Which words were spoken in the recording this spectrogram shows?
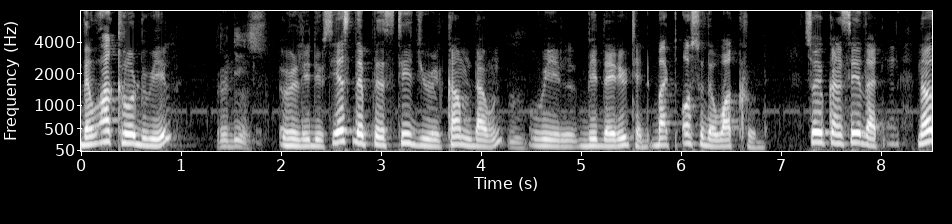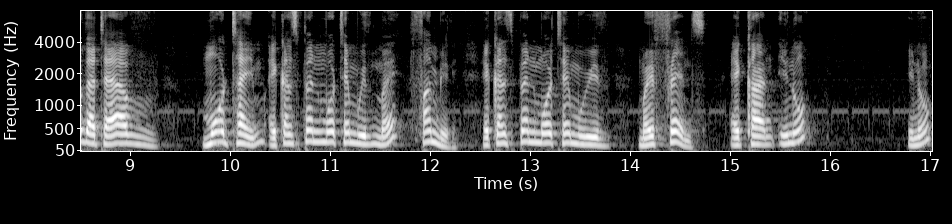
The workload will reduce. will reduce. Yes, the prestige will come down, mm. will be diluted, but also the workload. So you can say that now that I have more time, I can spend more time with my family. I can spend more time with my friends. I can, you know, you know.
